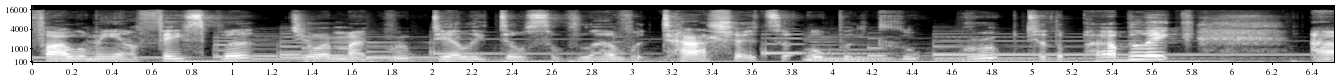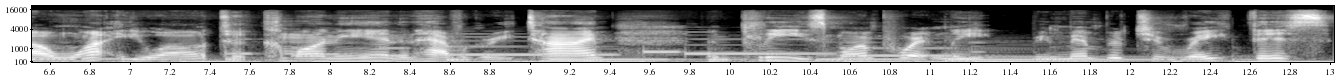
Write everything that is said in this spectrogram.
follow me on Facebook, join my group Daily Dose of Love with Tatia. It's an open group to the public. I want you all to come on in and have a great time. But please, more importantly, remember to rate this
